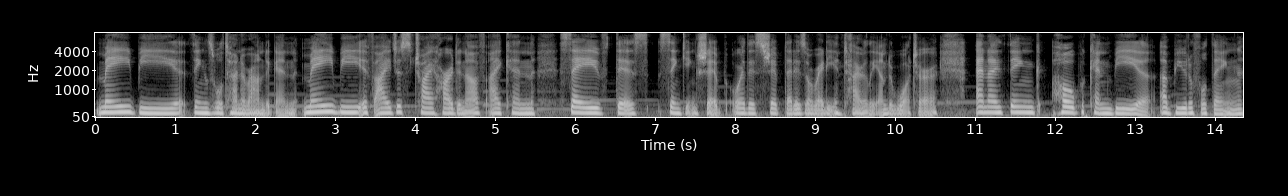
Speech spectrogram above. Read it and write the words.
maybe things will turn around again. Maybe if I just try hard enough, I can save this sinking ship or this ship that is already entirely underwater. And I think hope can be a beautiful thing,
